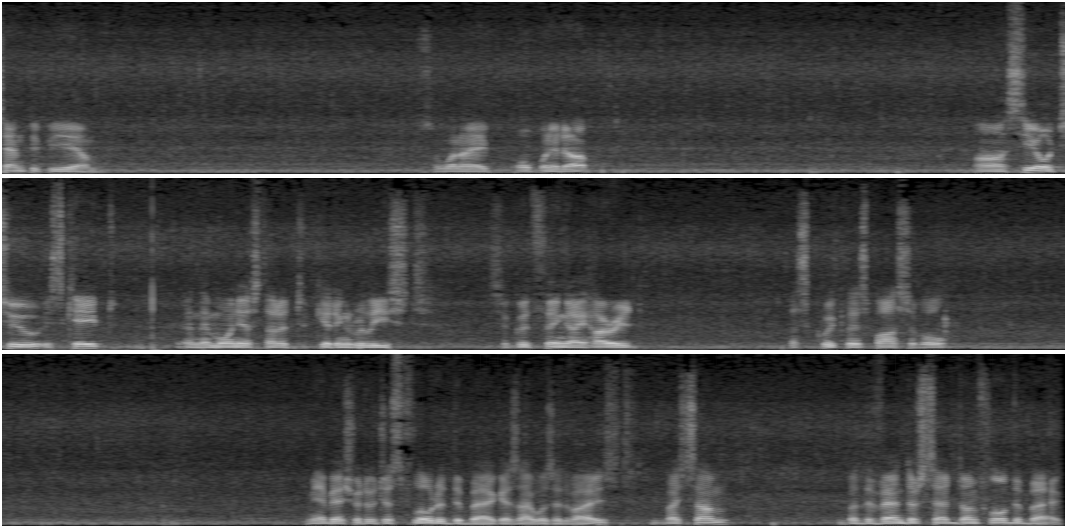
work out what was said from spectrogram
10 ppm. So when I open it up, uh, CO2 escaped and the ammonia started getting released. It's a good thing I hurried as quickly as possible. Maybe I should have just floated the bag as I was advised by some, but the vendor said don't float the bag.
